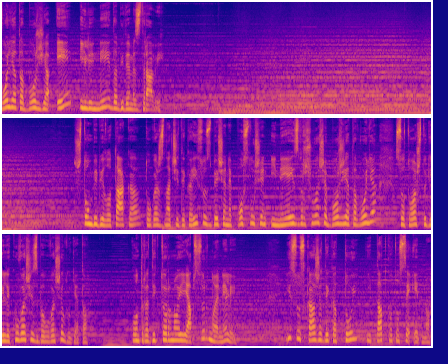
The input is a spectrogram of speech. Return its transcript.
волјата Божја е или не е да бидеме здрави? Штом би било така, тогаш значи дека Исус беше непослушен и не ја извршуваше Божијата волја со тоа што ги лекуваше и избавуваше луѓето. Контрадикторно и абсурдно е, нели? Исус кажа дека тој и таткото се едно.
